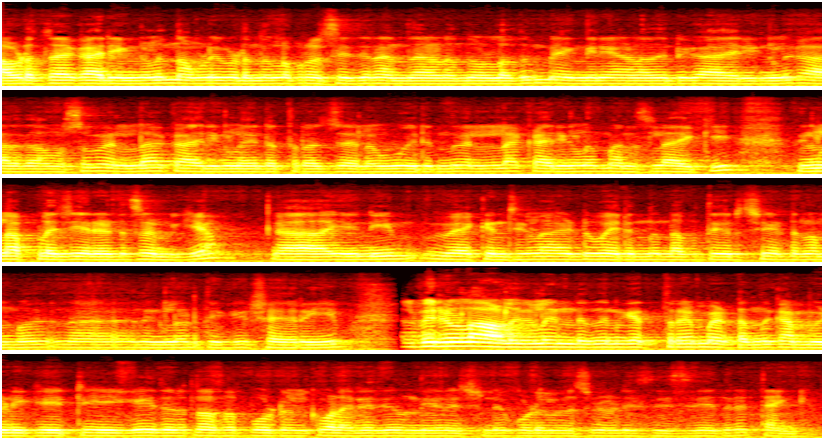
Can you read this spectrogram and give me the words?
അവിടുത്തെ കാര്യങ്ങളും നമ്മൾ ഇവിടെ നിന്നുള്ള പ്രൊസീജിയർ എന്താണെന്നുള്ളതും എങ്ങനെയാണ് അതിന്റെ കാര്യങ്ങൾ കാലതാമസം എല്ലാ കാര്യങ്ങളും അതിന്റെ എത്ര ചിലവ് വരുന്നു. എല്ലാ കാര്യങ്ങളും മനസ്സിലാക്കി നിങ്ങൾ അപ്ലൈ ചെയ്യാനായിട്ട് ശ്രമിക്കുക. ഇനിയും വേക്കൻസികളായിട്ട് വരുന്നുണ്ട്. അപ്പോൾ തീർച്ചയായിട്ടും നമ്മൾ നിങ്ങളുടെ അടുത്തേക്ക് ഷെയർ ചെയ്യും. താല്പര്യമുള്ള ആളുകൾ ഉണ്ടെന്നെങ്കിൽ എത്രയും പെട്ടെന്ന് കമ്മ്യൂണിക്കേറ്റ് ചെയ്യുക. ഇതൊരു സപ്പോർട്ടുകൾക്ക് വളരെയധികം നന്ദി. അറിയിച്ചിട്ടുണ്ട് കൂടുതൽ വിളിച്ചിട്ടുണ്ട് ചെയ്തിട്ട് താങ്ക് യു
